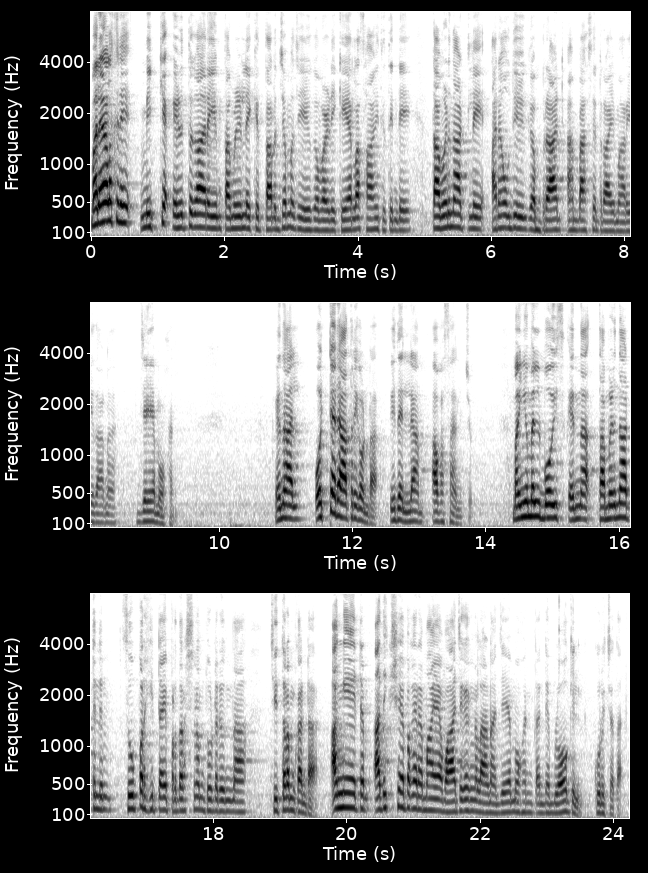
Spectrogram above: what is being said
മലയാളത്തിലെ മിക്ക എഴുത്തുകാരെയും തമിഴിലേക്ക് തർജമ ചെയ്യുക വഴി കേരള സാഹിത്യത്തിന്റെ തമിഴ്നാട്ടിലെ അനൗദ്യോഗിക ബ്രാൻഡ് അംബാസിഡറായി മാറിയതാണ് ജയമോഹൻ. എന്നാൽ ഒറ്റ രാത്രി കൊണ്ട് ഇതെല്ലാം അവസാനിച്ചു. മഞ്ഞുമൽ ബോയ്സ് എന്ന തമിഴ്നാട്ടിലും സൂപ്പർ ഹിറ്റായി പ്രദർശനം തുടരുന്ന ചിത്രം കണ്ട അങ്ങേയറ്റം അധിക്ഷേപകരമായ വാചകങ്ങളാണ് ജയമോഹൻ തന്റെ ബ്ലോഗിൽ കുറിച്ചത്.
